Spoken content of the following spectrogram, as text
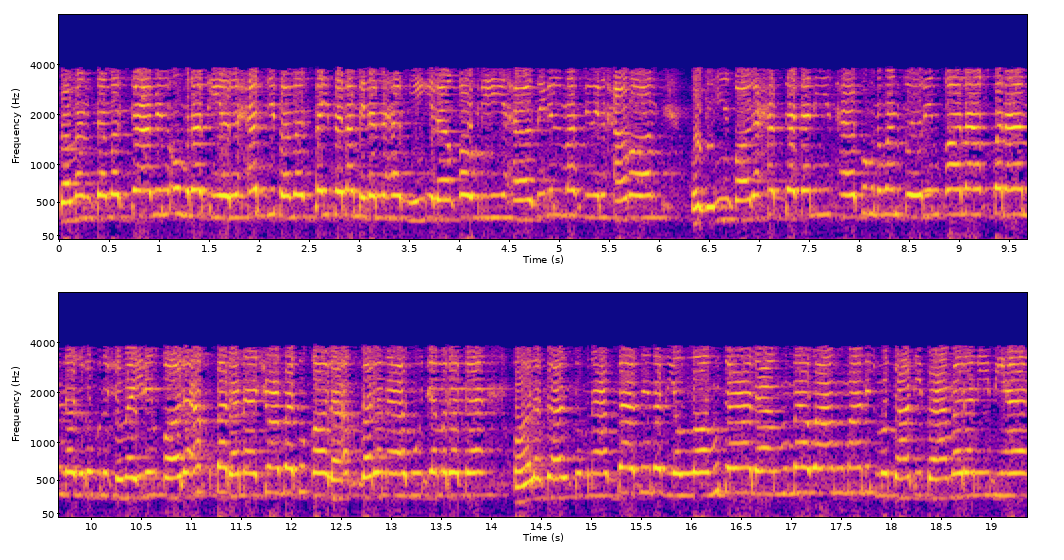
فمن تمتع بالأمرة إلى الحج فما استيسر من الهدي إلى قوله حاضر المسجد الحرام. وبه قال حدثني إسحاق بن منصور قال أخبرنا النذر بن شمير قال أخبرنا شعبة قال أخبرنا أبو جمرة قال سألت ابن عباس رضي الله تعالى عنهما وعنهما عن المتعة فأمرني بها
